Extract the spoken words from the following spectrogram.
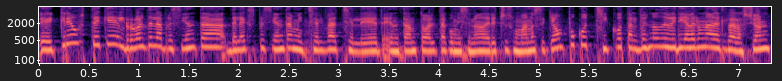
eh, ¿cree usted que el rol de la presidenta, de la expresidenta Michelle Bachelet en tanto alta comisionada de derechos humanos se queda un poco chico? Tal vez no debería haber una declaración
